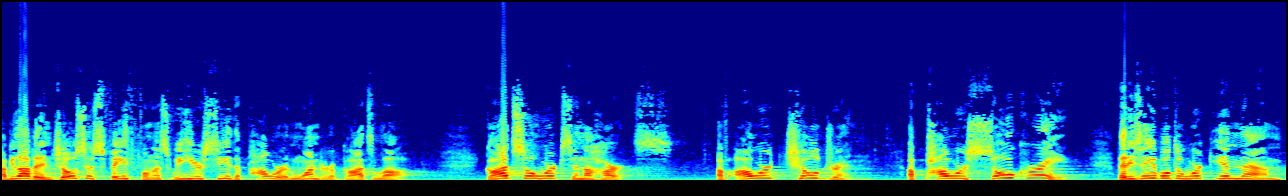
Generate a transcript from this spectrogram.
Now, beloved, in Joseph's faithfulness, we here see the power and wonder of God's love. God so works in the hearts of our children a power so great that He's able to work in them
